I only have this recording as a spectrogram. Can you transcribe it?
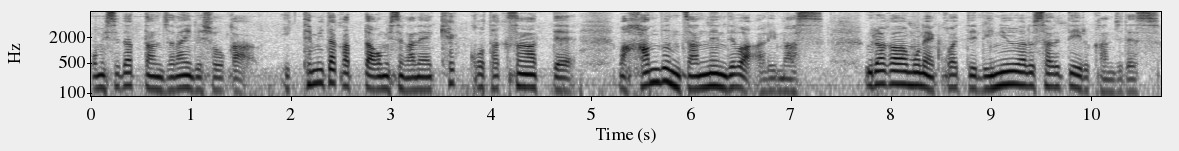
お店だったんじゃないでしょうか。行ってみたかったお店がね結構たくさんあって、まあ、半分残念ではあります。裏側もねこうやってリニューアルされている感じです。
